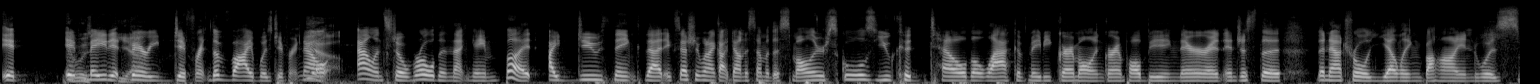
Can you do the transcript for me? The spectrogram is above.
it, it, was- made it yeah. very different. The vibe was different. Now, Yeah. Allen still rolled in that game, but I do think that, especially when I got down to some of the smaller schools, you could tell the lack of maybe grandma and grandpa being there, and, and just the the natural yelling behind was.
